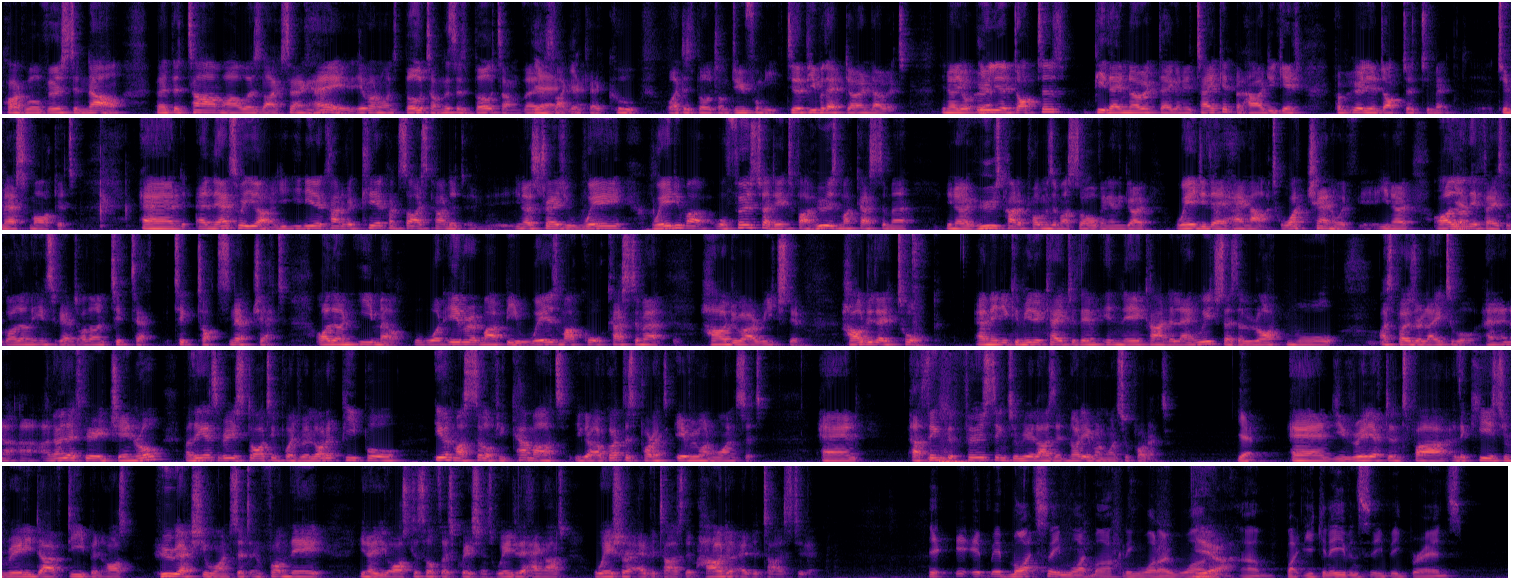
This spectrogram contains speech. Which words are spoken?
quite well versed in now. But at the time, I was like saying, "Hey, everyone wants biltong. This is biltong." But yeah, it's like, yeah. okay, cool. What does biltong do for me? To the people that don't know it, you know, your early adopters, they know it, they're going to take it. But how do you get from early adopter to to mass market? And and that's where you are. You, you need a kind of a clear, concise kind of you know strategy. Where where do my well first to identify who is my customer. You know, whose kind of problems am I solving, and then go, where do they hang out? What channel? If you know, are they yeah. on their Facebook? Are they on their Instagrams? Are they on TikTok? TikTok, Snapchat? Are they on email? Whatever it might be. Where's my core customer? How do I reach them? How do they talk? And then you communicate with them in their kind of language. So it's a lot more, I suppose, relatable. And, and I, I know that's very general, but I think that's a very starting point where a lot of people, even myself, you come out, you go, I've got this product, everyone wants it. And I think the first thing to realize that not everyone wants your product. Yeah. And you really have to identify the key is to really dive deep and ask who actually wants it. And from there, you know, you ask yourself those questions. Where do they hang out? Where should I advertise them? How do I advertise to them? It, it, it might seem like marketing 101. Yeah. Um, but you can even see big brands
